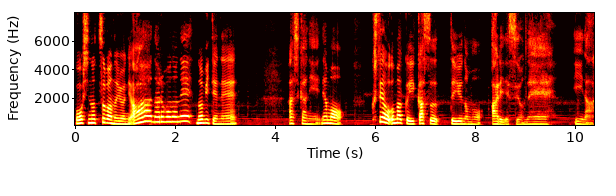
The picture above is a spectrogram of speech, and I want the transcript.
帽子のつばのように、ああ、なるほどね。伸びてね。確かに。でも、癖をうまく活かすっていうのもありですよね。いいな。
